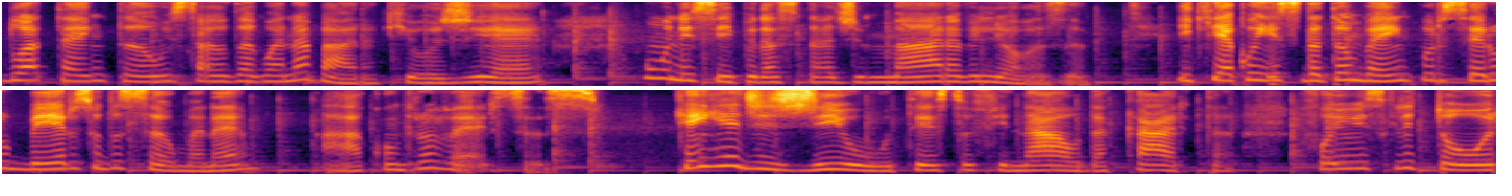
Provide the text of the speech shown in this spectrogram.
do até então estado da Guanabara, que hoje é um município da cidade maravilhosa e que é conhecida também por ser o berço do samba, né? Há controvérsias. Quem redigiu o texto final da carta foi o escritor,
